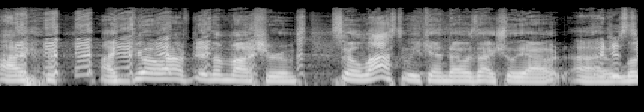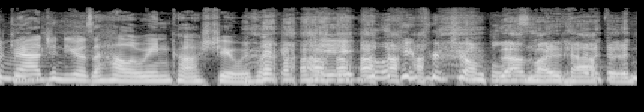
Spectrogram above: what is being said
I I go after the mushrooms. So last weekend I was actually out. Uh, I just looking- imagined you as a Halloween costume with like a pig looking for truffles. that might happen.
